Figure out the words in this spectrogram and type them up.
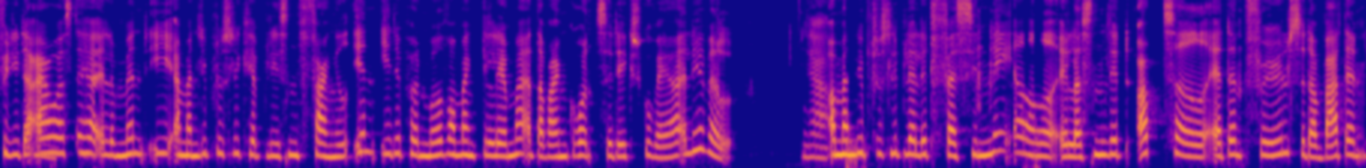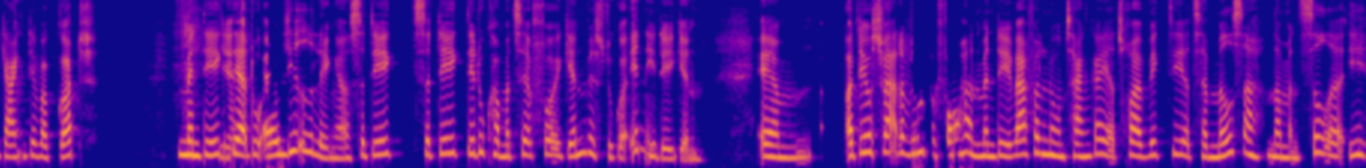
fordi der er jo også det her element i, at man lige pludselig kan blive sådan fanget ind i det på en måde, hvor man glemmer, at der var en grund til, at det ikke skulle være alligevel. Ja. Og man lige pludselig bliver lidt fascineret, eller sådan lidt optaget af den følelse, der var dengang, det var godt. Men det er ikke Ja. der, du er i livet længere, så det, er ikke, så det er ikke det, du kommer til at få igen, hvis du går ind i det igen. Øhm, og det er jo svært at vide på forhånd, men det er i hvert fald nogle tanker, jeg tror er vigtige at tage med sig, når man sidder i,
